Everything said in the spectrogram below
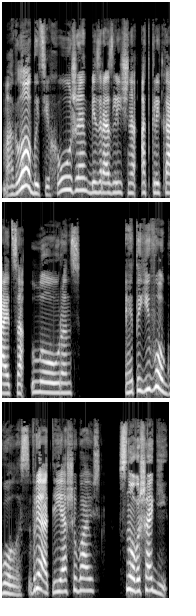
Могло быть и хуже, безразлично откликается Лоуренс. Это его голос, вряд ли я ошибаюсь. Снова шаги.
